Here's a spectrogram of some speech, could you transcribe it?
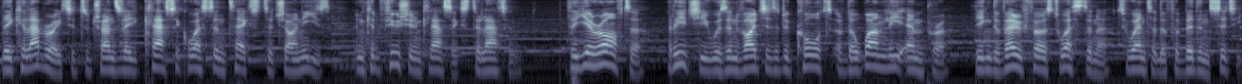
They collaborated to translate classic Western texts to Chinese and Confucian classics to Latin. The year after, Ricci was invited to the court of the Wanli Emperor, being the very first Westerner to enter the Forbidden City.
